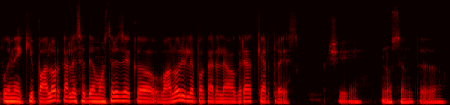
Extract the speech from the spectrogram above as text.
lor. în echipa lor, care să demonstreze că valorile pe care le-au agreat chiar trăiesc și nu sunt... Uh...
